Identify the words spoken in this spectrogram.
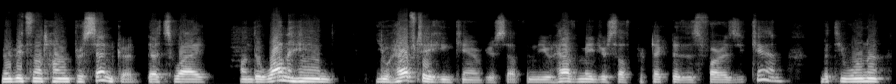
maybe it's not hundred percent good. That's why, on the one hand, you have taken care of yourself and you have made yourself protected as far as you can but you want to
